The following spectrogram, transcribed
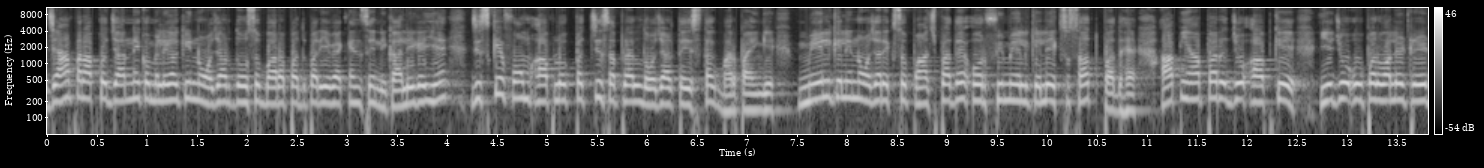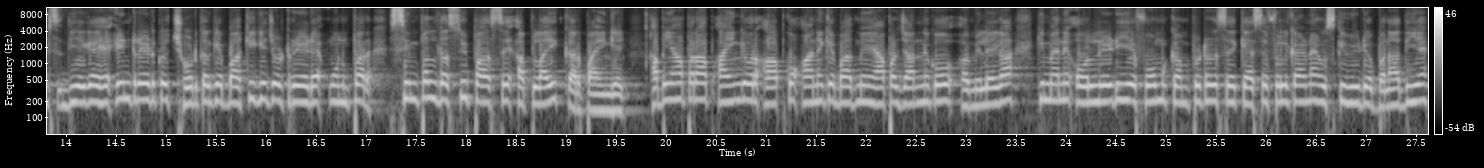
जहाँ पर आपको जानने को मिलेगा कि 9212 पद पर यह वैकेंसी निकाली गई है, जिसके फॉर्म आप लोग 25 अप्रैल 2023 तक भर पाएँगे। मेल के लिए 9105 पद है और फीमेल के लिए 107 पद है, आप यहाँ पर जो आपके ये जो ऊपर वाले ट्रेड्स दिए गए हैं, इन ट्रेड को छोड़ करके बाकी के जो ट्रेड है, उन पर सिंपल दसवीं पास से अप्लाई कर पाएँगे। अब यहाँ पर आप आएँगे और आपको आने के बाद में यहाँ पर जानने को मिलेगा कि मैंने ऑलरेडी ये फॉर्म कंप्यूटर से कैसे फिल करना है, उसकी वीडियो बना दी है।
